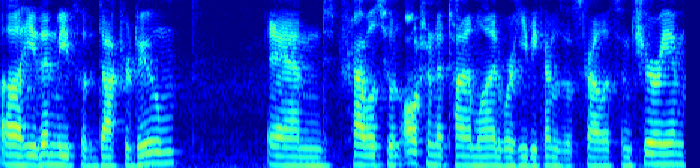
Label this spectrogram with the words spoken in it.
Uh, he then meets with Doctor Doom and travels to an alternate timeline where he becomes the Scarlet Centurion.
